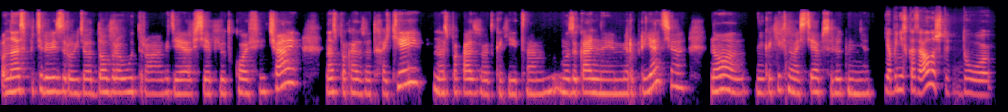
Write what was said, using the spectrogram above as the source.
У нас по телевизору идет «Доброе утро», где все пьют кофе и чай, нас показывают хоккей, нас показывают какие-то музыкальные мероприятия, но никаких новостей абсолютно нет. Я бы не сказала, что до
